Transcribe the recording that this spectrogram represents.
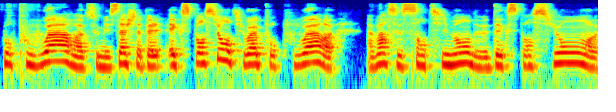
pour pouvoir, ce message s'appelle expansion, tu vois, pour pouvoir avoir ce sentiment de, d'expansion, euh,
